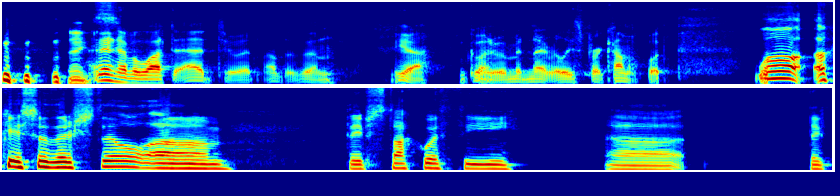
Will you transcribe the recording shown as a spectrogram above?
Nice. I didn't have a lot to add to it other than, yeah, going to a midnight release for a comic book. Well, okay, so they're still um they've stuck with the uh the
